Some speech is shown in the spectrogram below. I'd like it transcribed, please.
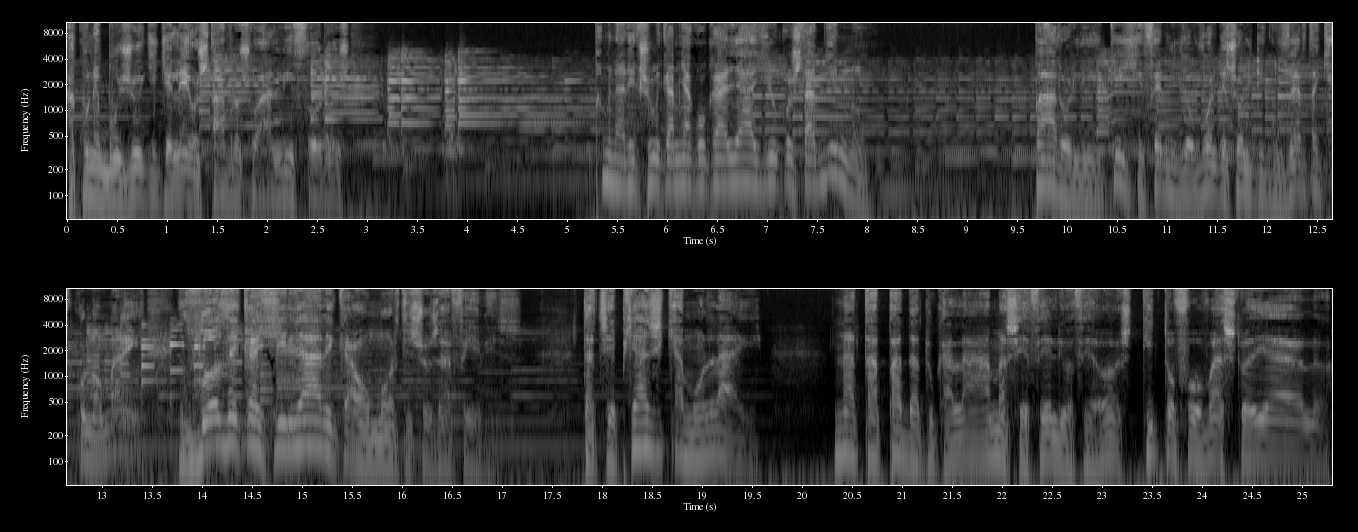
Ακούνε μπουζούκι και λέει ο Σταύρος ο αλήθωρος. Πάμε να ρίξουμε καμιά κοκαλιά Αγίου Κωνσταντίνου. Πάρολη η τύχη φέρνει δυο βόλτες όλη την κουβέρτα και οικονομάει δώδεκα χιλιάρικα ο Μόρτης ο Ζαφύρης. Τα τσεπιάζει και αμολάει. Να τα πάντα του καλά άμα σε θέλει ο Θεός Τι το φοβάσαι το διάλο.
